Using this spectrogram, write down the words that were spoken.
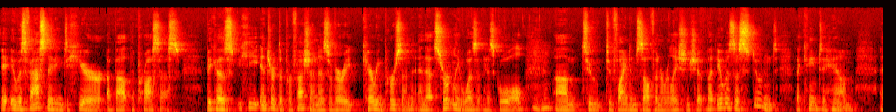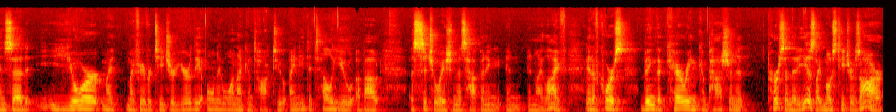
it, it was fascinating to hear about the process because he entered the profession as a very caring person, and that certainly wasn't his goal um, to, to find himself in a relationship. But it was a student that came to him and said, You're my, my favorite teacher. You're the only one I can talk to. I need to tell you about a situation that's happening in, in my life. And of course, being the caring, compassionate person that he is, like most teachers are,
